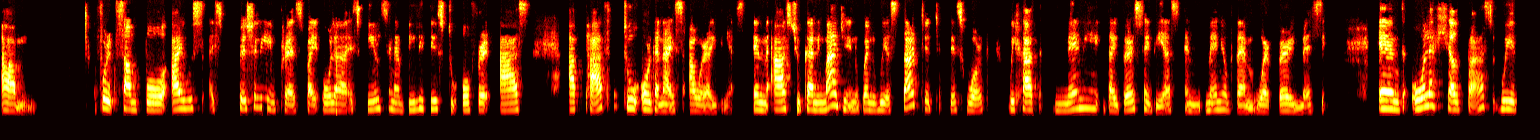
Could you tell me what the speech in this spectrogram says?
um, for example, I was especially impressed by Ola's skills and abilities to offer us a path to organize our ideas. And as you can imagine, when we started this work, we had many diverse ideas and many of them were very messy. And Ola help us with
